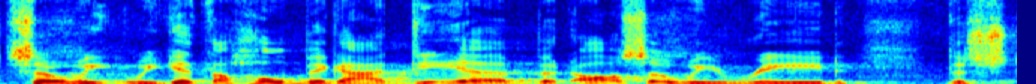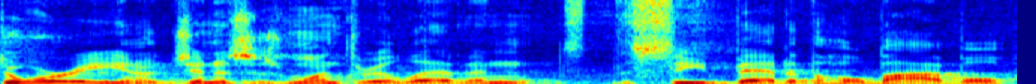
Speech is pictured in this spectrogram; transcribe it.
So we, we get the whole big idea, but also we read the story, you know, Genesis 1 through 11, the seedbed of the whole Bible.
